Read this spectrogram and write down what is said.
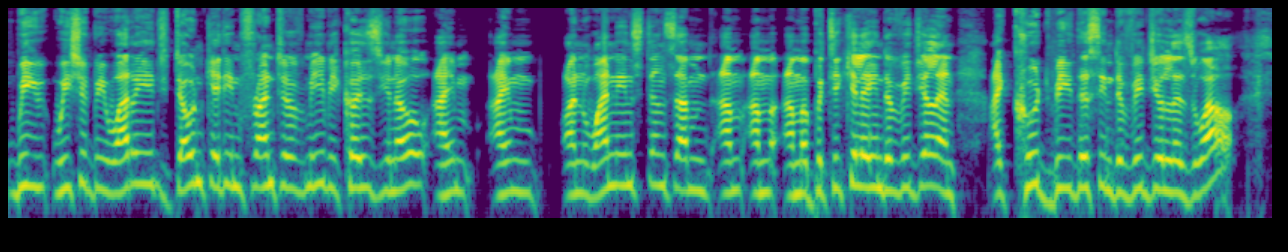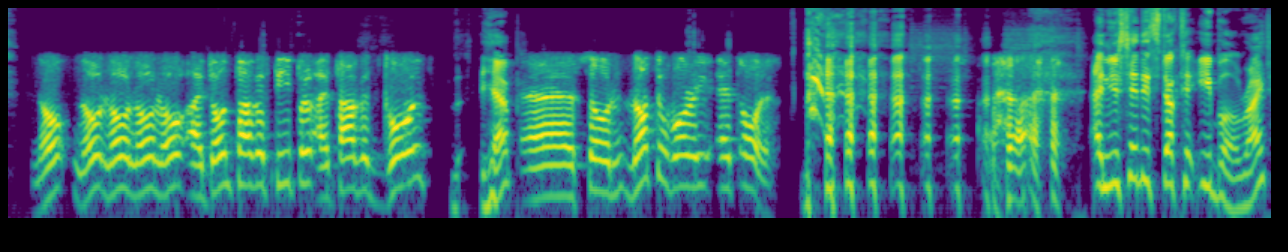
we we should be worried? Don't get in front of me because you know I'm I'm on one instance I'm I'm I'm I'm a particular individual and I could be this individual as well. no, no, no, no, no. I don't target people. I target goals. Yep. Uh, so not to worry at all. And you said it's Dr. Eberl, right?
